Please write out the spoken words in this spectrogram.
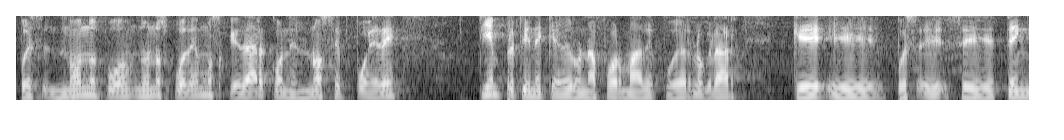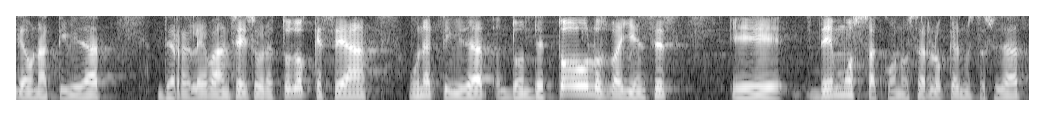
pues no nos, no nos podemos quedar con el no se puede. Siempre tiene que haber una forma de poder lograr que eh, pues se tenga una actividad de relevancia y sobre todo que sea una actividad donde todos los vallenses eh, demos a conocer lo que es nuestra ciudad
